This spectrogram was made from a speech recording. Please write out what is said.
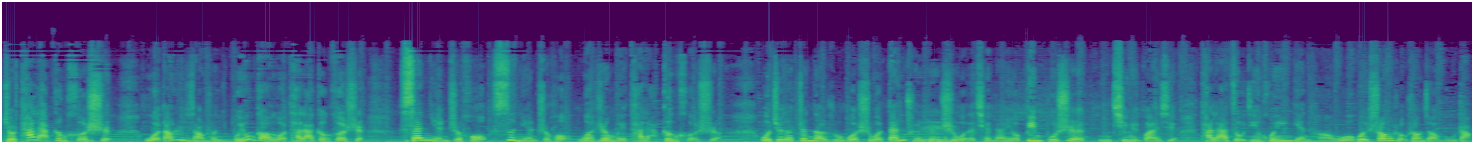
就是他俩更合适。我当时就想说，你不用告诉我他俩更合适。三年之后，四年之后，我认为他俩更合适。我觉得真的，如果是我单纯认识我的前男友，并不是嗯情侣关系，他俩走进婚姻殿堂，我会双手双脚鼓掌，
